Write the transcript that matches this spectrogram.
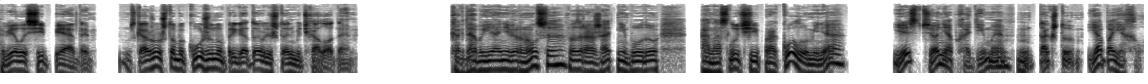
велосипеды. Скажу, чтобы к ужину приготовили что-нибудь холодное. Когда бы я ни вернулся, возражать не буду. А на случай прокола у меня есть все необходимое. Так что я поехал.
